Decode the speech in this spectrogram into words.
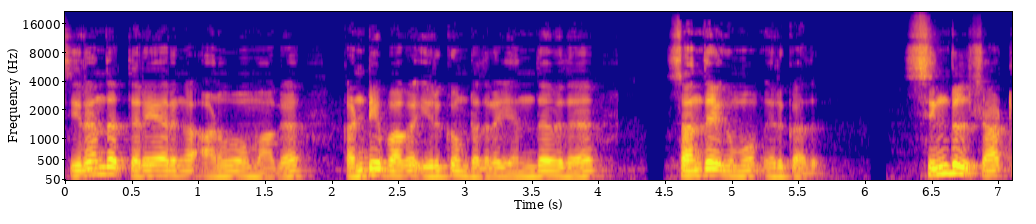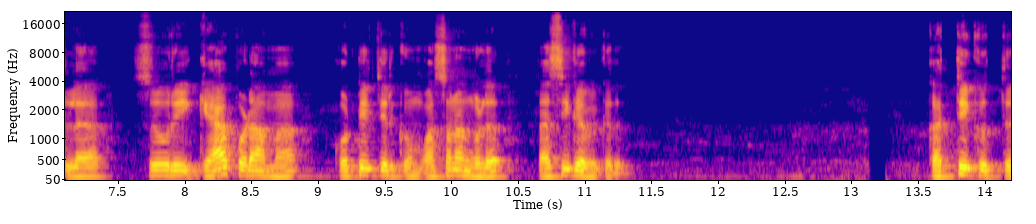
சிறந்த திரையரங்க அனுபவமாக கண்டிப்பாக இருக்கும்ன்றதில் எந்தவித சந்தேகமும் இருக்காது. சிங்கிள் ஷாட்டில் சூரி கேப் விடாமல் கொட்டி தீர்க்கும் வசனங்களும் ரசிக்க வைக்குது கத்தி குத்து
